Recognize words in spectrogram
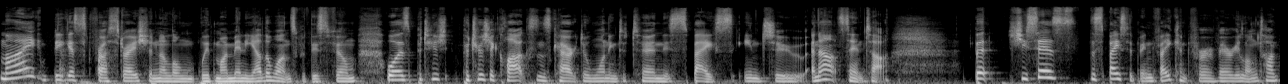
My biggest frustration, along with my many other ones with this film, was Patricia, Patricia Clarkson's character wanting to turn this space into an art centre. But she says the space had been vacant for a very long time.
